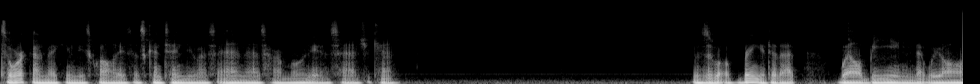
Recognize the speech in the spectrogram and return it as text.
So work on making these qualities as continuous and as harmonious as you can. This is what will bring you to that well-being that we all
